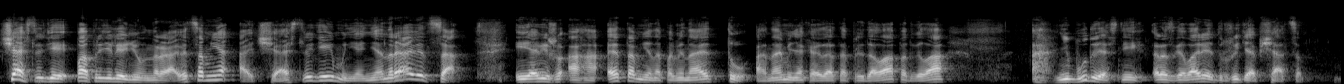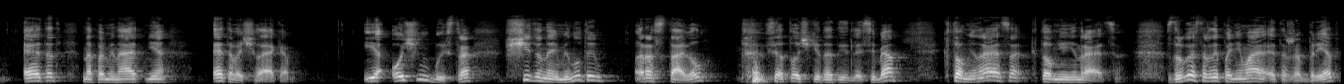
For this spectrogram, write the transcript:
Часть людей по определению нравится мне, а часть людей мне не нравится. И я вижу, ага, это мне напоминает ту. Она меня когда-то предала, подвела. А, не буду я с ней разговаривать, дружить и общаться. Этот напоминает мне этого человека. И я очень быстро, в считанные минуты, расставил все точки над «и» для себя, кто мне нравится, кто мне не нравится. С другой стороны, понимаю, это же бред.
